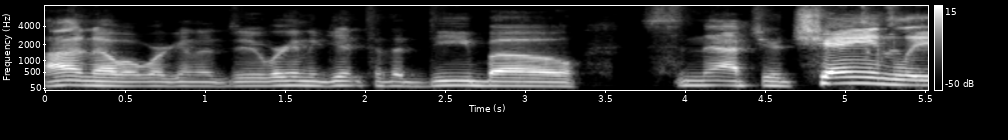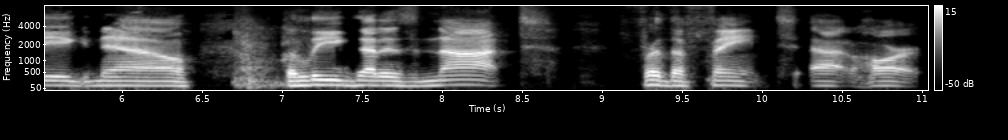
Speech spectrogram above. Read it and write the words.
I know what we're to do. We're to get to the Debo Snatch Your Chain League now. The league that is not for the faint at heart.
